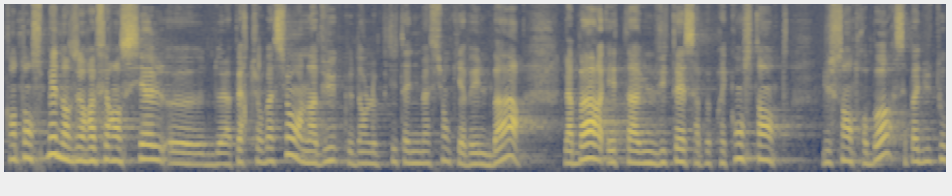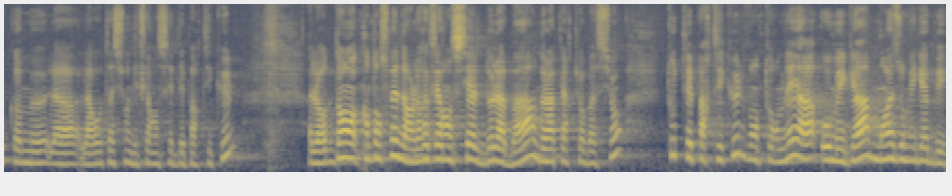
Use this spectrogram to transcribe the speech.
quand on se met dans un référentiel euh, de la perturbation, on a vu que dans la petite animation qu'il y avait une barre. La barre est à une vitesse à peu près constante du centre au bord. Ce n'est pas du tout comme euh, la, rotation différentielle des particules. Alors, quand on se met dans le référentiel de la barre, de la perturbation, toutes les particules vont tourner à oméga moins oméga b,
